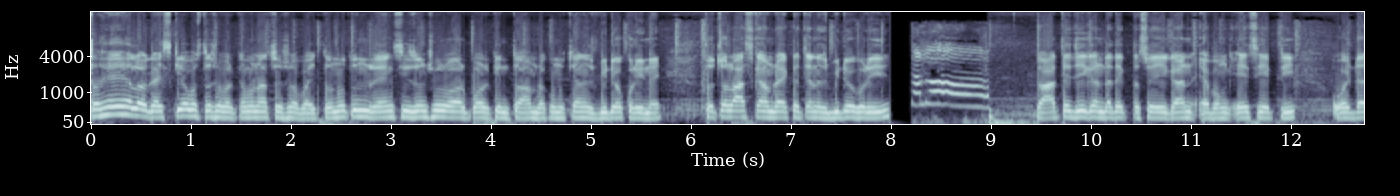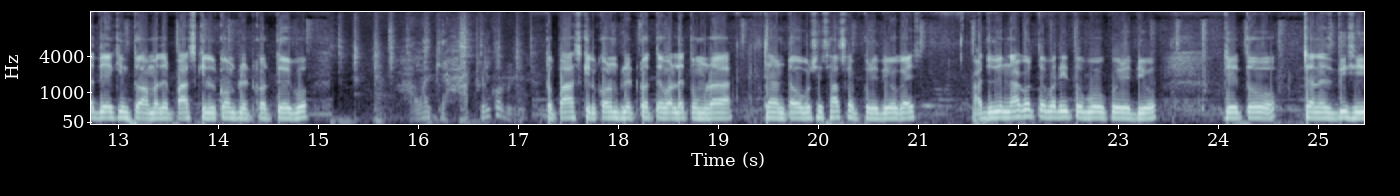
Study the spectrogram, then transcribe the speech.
তো হে হ্যালো গাইস কি অবস্থা সবার? কেমন আছো সবাই? তো নতুন র্যাঙ্ক সিজন শুরু হওয়ার পর কিন্তু আমরা কোনো চ্যালেঞ্জ ভিডিও করি নাই। তো চলো আজকে আমরা একটা চ্যালেঞ্জ ভিডিও করি। তো হাতে যে গানটা দেখতেছো এই গান এবং এসি একটি ওইটা দিয়ে কিন্তু আমাদের পাঁচ কিল কমপ্লিট করতে হইব। আমায় কি হাফ করবে তো পাঁচ কিল কমপ্লিট করতে পারলে তোমরা চ্যানেলটা অবশ্যই সাবস্ক্রাইব করে দিও গাইস আর যদি না করতে পারি তবুও করে দিও। যেহেতু চ্যালেঞ্জ দিছি।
